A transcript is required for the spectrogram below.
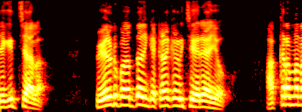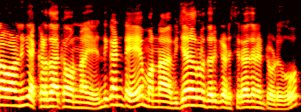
జగిత్యాల. పేలుడు పదార్థాలు ఇంకెక్కడికెక్కడికి చేరాయో? అక్రమ వాళ్ళకి ఎక్కడ దాకా ఉన్నాయో? ఎందుకంటే మొన్న విజయనగరంలో దొరికాడు సిరాజ్ అనేటోడు.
